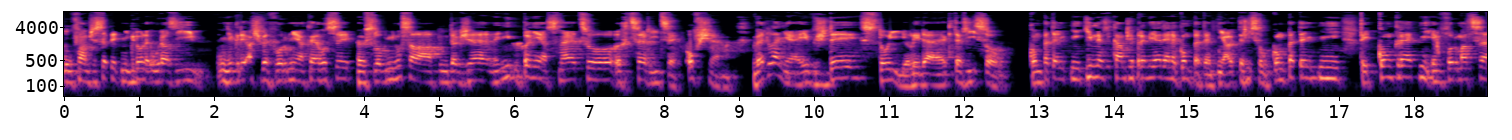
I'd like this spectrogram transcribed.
doufám, že se teď nikdo neurazí někdy až ve formě jakéhosi eh, slovního salátu, takže není úplně jasné, co chce říci. Ovšem, vedle něj vždy stojí lidé, kteří jsou kompetentní. Tím neříkám, že premiér je nekompetentní, ale kteří jsou kompetentní ty konkrétní informace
